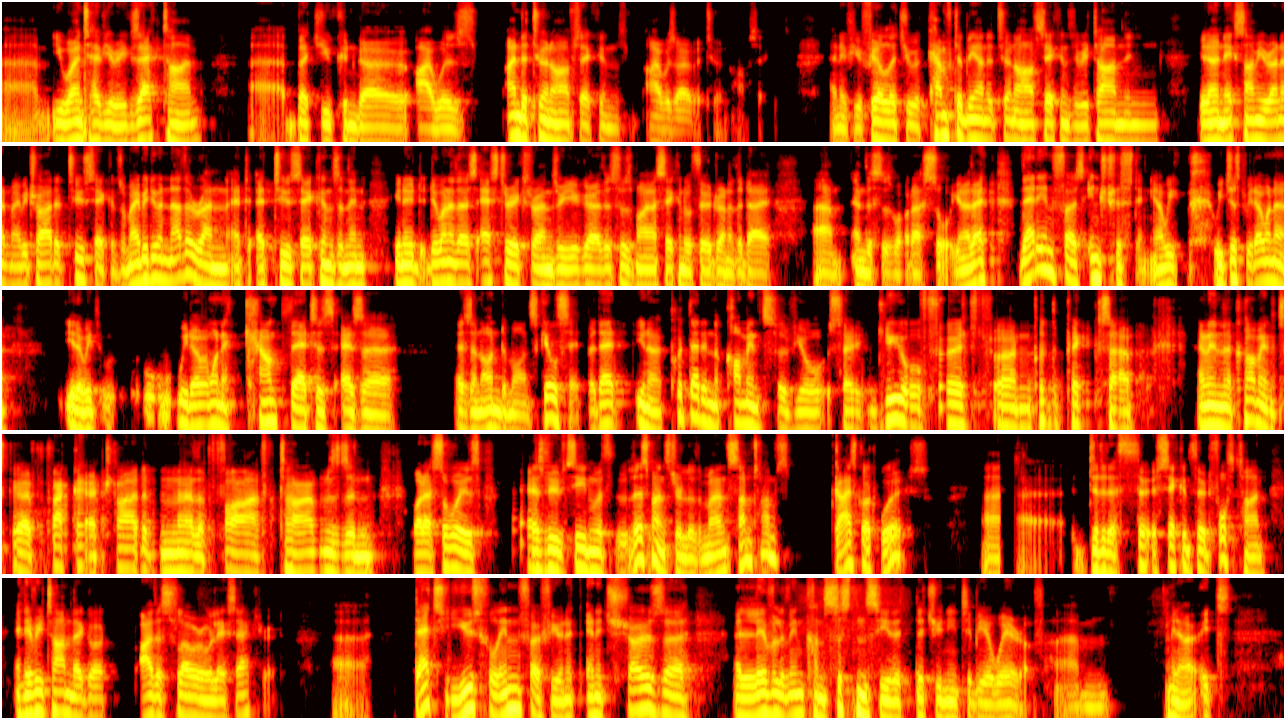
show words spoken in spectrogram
Um, you won't have your exact time, uh, but you can go. I was under two and a half seconds. I was over two and a half seconds. And if you feel that you were comfortably under two and a half seconds every time, then you know next time you run it, maybe try it at two seconds, or maybe do another run at, at two seconds, and then you know do one of those asterisk runs where you go, "This was my second or third run of the day." Um, and this is what I saw. You know that that info is interesting. You know, we we just we don't want to, you know, we we don't want to count that as as a as an on-demand skill set. But that, you know, put that in the comments of your so do your first one, put the pics up, and in the comments go, fuck, I tried it another five times. And what I saw is, as we've seen with this month's drill of the month, sometimes guys got worse. Uh, did it a, third, a, second, third, fourth time, and every time they got either slower or less accurate. Uh, that's useful info for you, and it, and it shows a a level of inconsistency that that you need to be aware of. Um, you know, it's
